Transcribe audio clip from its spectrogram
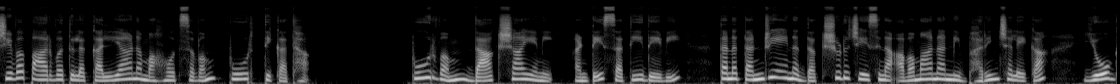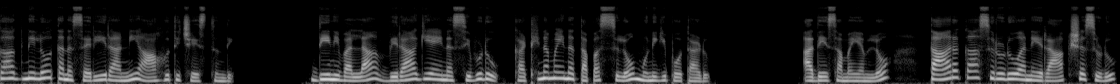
శివపార్వతుల కళ్యాణ మహోత్సవం పూర్తి కథ. పూర్వం దాక్షాయణి అంటే సతీదేవి తన తండ్రి అయిన దక్షుడు చేసిన అవమానాన్ని భరించలేక యోగాగ్నిలో తన శరీరాన్ని ఆహుతి చేస్తుంది. దీనివల్ల విరాగి అయిన శివుడు కఠినమైన తపస్సులో మునిగిపోతాడు. అదే సమయంలో తారకాసురుడు అనే రాక్షసుడు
